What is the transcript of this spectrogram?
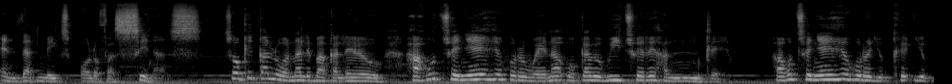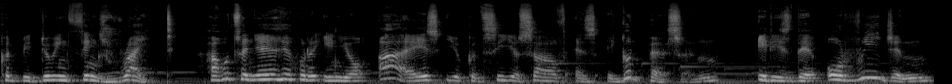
and that makes all of us sinners. So ke ka lona lebaka leo ha ho tshwenyege gore wena o ka be o hantle. Ha ho you could, you could be doing things right. Ha ho tshwenyege in your eyes you could see yourself as a good person. It is the origin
